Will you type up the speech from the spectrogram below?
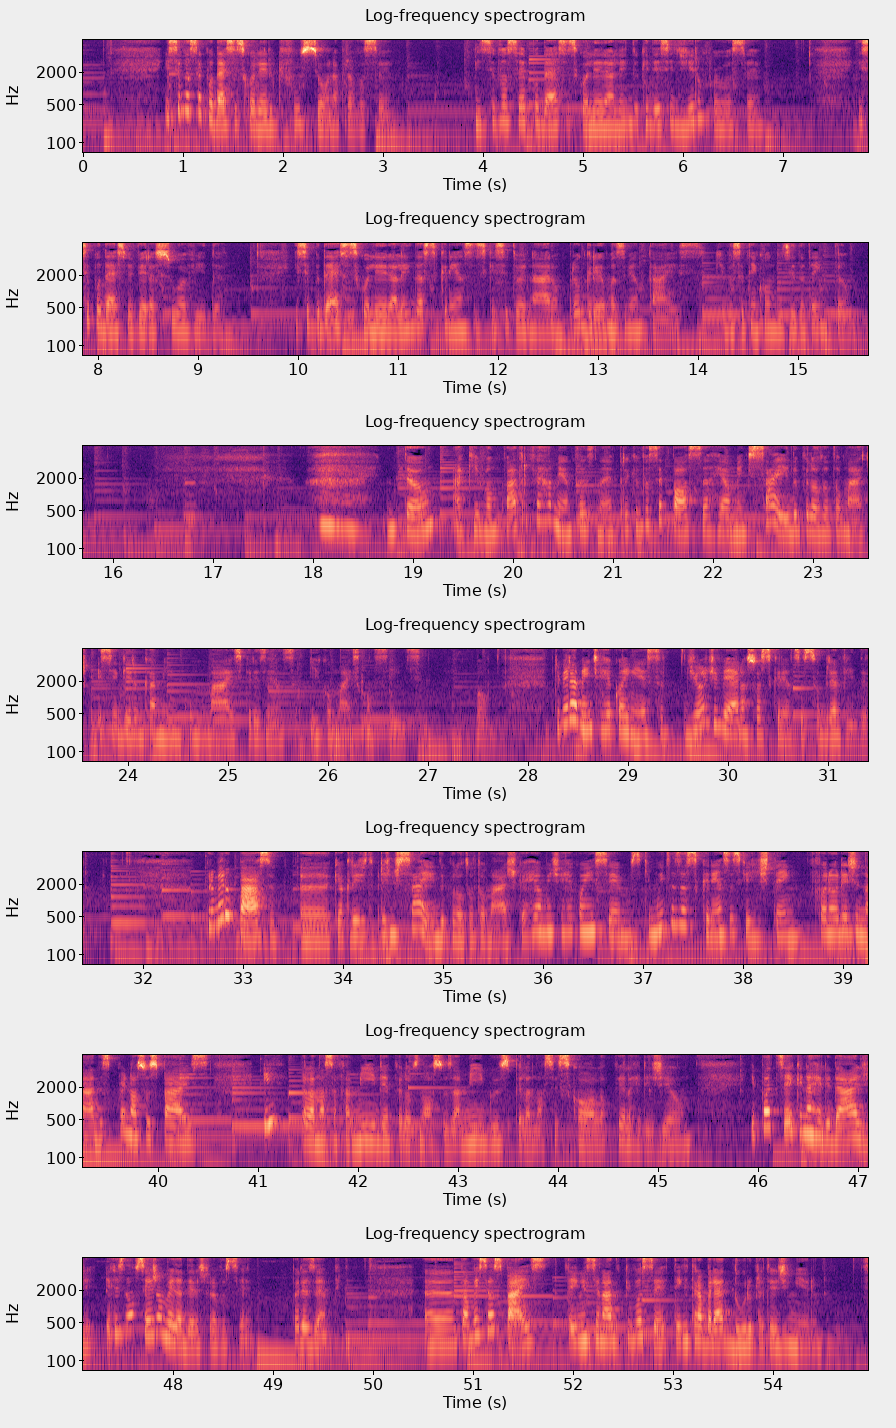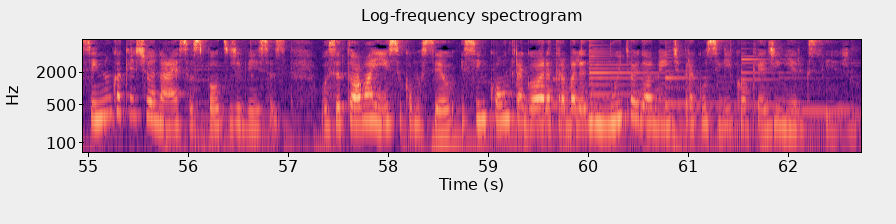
E se você pudesse escolher o que funciona para você? E se você pudesse escolher além do que decidiram por você? E se pudesse viver a sua vida? E se pudesse escolher além das crenças que se tornaram programas mentais que você tem conduzido até então? Então, aqui vão quatro ferramentas, né, para que você possa realmente sair do piloto automático e seguir um caminho com mais presença e com mais consciência. Bom, primeiramente reconheça de onde vieram suas crenças sobre a vida. O primeiro passo uh, que eu acredito para a gente sair do piloto automático é realmente reconhecermos que muitas das crenças que a gente tem foram originadas por nossos pais e pela nossa família, pelos nossos amigos, pela nossa escola, pela religião. E pode ser que na realidade eles não sejam verdadeiros para você. Por exemplo, uh, talvez seus pais tenham ensinado que você tem que trabalhar duro para ter dinheiro. Sem nunca questionar seus pontos de vista, você toma isso como seu e se encontra agora trabalhando muito arduamente para conseguir qualquer dinheiro que seja.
